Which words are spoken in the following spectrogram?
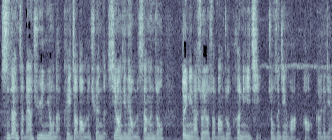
实战怎么样去运用的，可以找到我们圈子。希望今天我们三分钟。对你来说有所帮助，和你一起终身进化。好，各位再见。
